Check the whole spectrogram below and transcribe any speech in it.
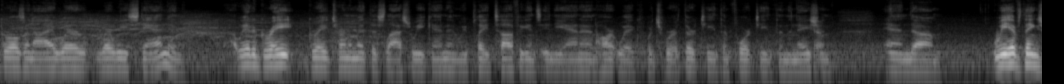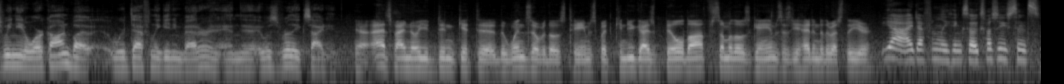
girls and I, where where we stand, and we had a great, great tournament this last weekend, and we played tough against Indiana and Hartwick, which were 13th and 14th in the nation, yeah. and. Um, we have things we need to work on, but we're definitely getting better, and it was really exciting. Yeah, Aspen, I know you didn't get the wins over those teams, but can you guys build off some of those games as you head into the rest of the year? Yeah, I definitely think so, especially since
